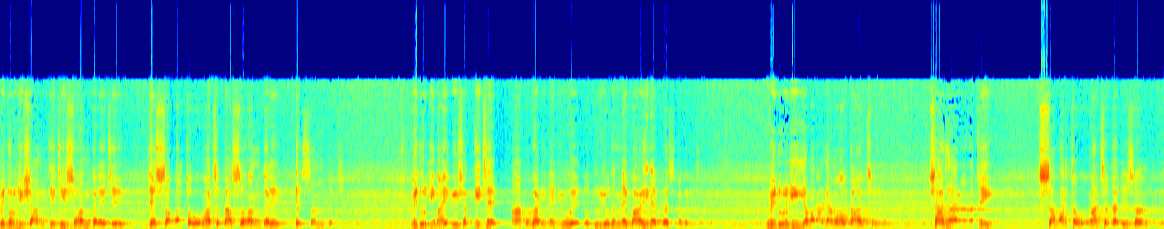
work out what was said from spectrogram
વિદુરજી શાંતિથી સહન કરે છે. જે સમર્થ હોવા છતાં સહન કરે એ સંત છે. વિદુરજીમાં એવી શક્તિ છે, આંખ ઉગાડીને જુએ તો દુર્યોધન ને બાળીને ભસ્મ કરી શકે. વિદુરજી યમરાજાનો અવતાર છે. સાધારણ નથી, સમર્થ હોવા છતાં જે સહન કરે.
